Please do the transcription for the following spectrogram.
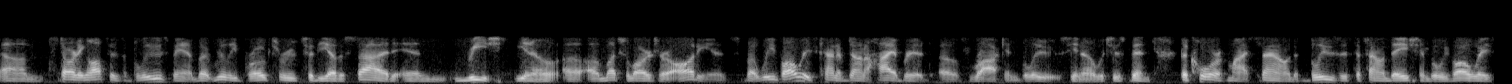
um, starting off as a blues band, but really broke through to the other side and reached, you know, a, a much larger audience. But we've always kind of done a hybrid of rock and blues, you know, which has been the core of my sound. Blues is the foundation, but we've always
